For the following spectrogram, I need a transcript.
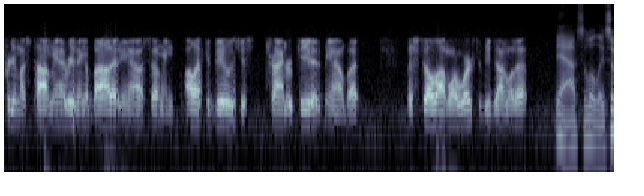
pretty much taught me everything about it. You know, so I mean, all I could do was just try and repeat it. You know, but there's still a lot more work to be done with it. Yeah, absolutely. So,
